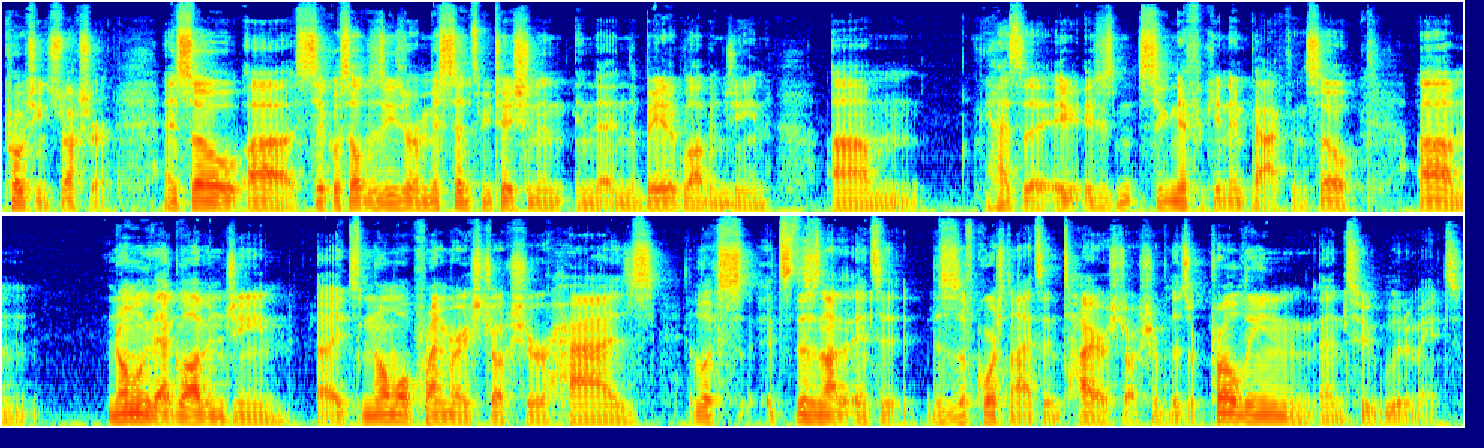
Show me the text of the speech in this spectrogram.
protein structure. And so, uh, sickle cell disease or a missense mutation in, in, the, in the beta globin gene um, has a, a, significant impact. And so, um, normally that globin gene, uh, its normal primary structure has it looks it's this is not it's this is of course not its entire structure, but there's a proline and, two glutamates.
